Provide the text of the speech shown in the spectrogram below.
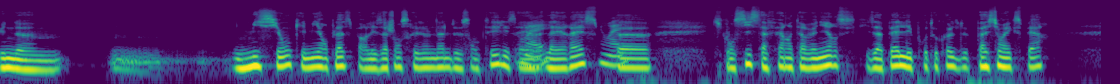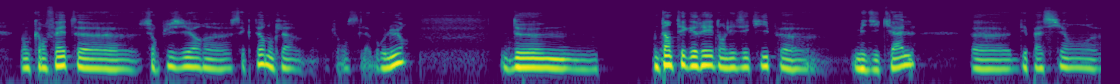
une, euh, une mission qui est mise en place par les agences régionales de santé, les l'ARS, euh, qui consiste à faire intervenir ce qu'ils appellent les protocoles de patients experts. Donc en fait, sur plusieurs secteurs, donc là en l'occurrence c'est la brûlure, d'intégrer dans les équipes médicales des patients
